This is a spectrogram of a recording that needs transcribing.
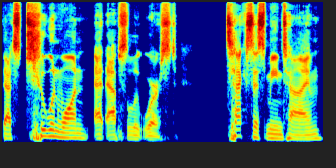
That's two and one at absolute worst. Texas, meantime,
